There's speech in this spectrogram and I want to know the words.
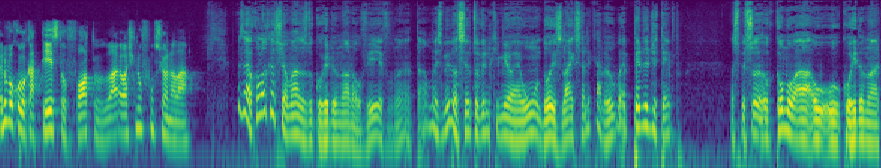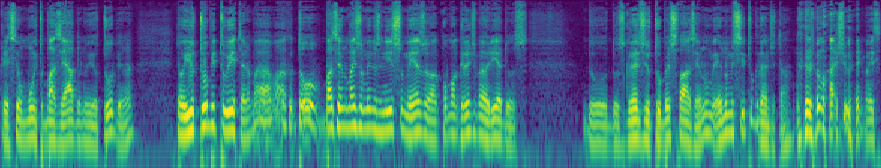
eu não vou colocar texto ou foto lá, eu acho que não funciona lá. Pois é, coloca as chamadas do Correio no Hora ao vivo, né? Tal, mas mesmo assim eu tô vendo que meu, é um, dois likes. Falei, cara, é perda de tempo. As pessoas, como a, o, o Corrida no cresceu muito baseado no YouTube, né? Então, YouTube e Twitter. Mas eu tô baseando mais ou menos nisso mesmo, como a grande maioria dos, do, dos grandes youtubers fazem. Eu não, eu não me sinto grande, tá? Eu não acho grande, mas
